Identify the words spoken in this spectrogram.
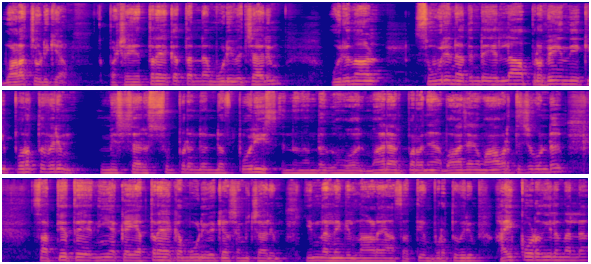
വളച്ചൊടിക്കാം. പക്ഷേ എത്രയൊക്കെ തന്നെ മൂടി വെച്ചാലും ഒരു നാൾ സൂര്യൻ അതിന്റെ എല്ലാ പ്രഭയും നീക്കി പുറത്തു വരും. മിസ്റ്റർ സൂപ്രണ്ടന്റ് ഓഫ് പോലീസ് എന്ന് നന്ദഗോപാൽ മാരാർ പറഞ്ഞ വാചകം ആവർത്തിച്ചുകൊണ്ട് സത്യത്തെ നീയൊക്കെ എത്രയൊക്കെ മൂടി വയ്ക്കാൻ ശ്രമിച്ചാലും ഇന്നല്ലെങ്കിൽ നാളെ ആ സത്യം പുറത്തു വരും. ഹൈക്കോടതിയിലെന്നല്ല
